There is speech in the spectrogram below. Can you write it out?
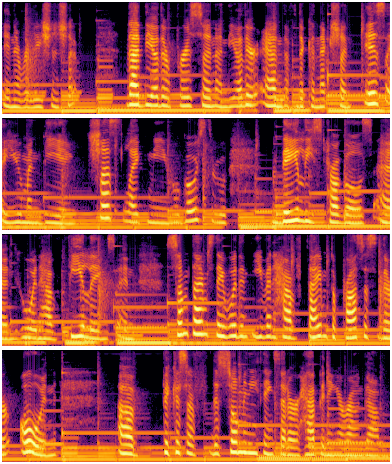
in a relationship that the other person on the other end of the connection is a human being, just like me, who goes through daily struggles and who would have feelings, and sometimes they wouldn't even have time to process their own uh, because of the so many things that are happening around them.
